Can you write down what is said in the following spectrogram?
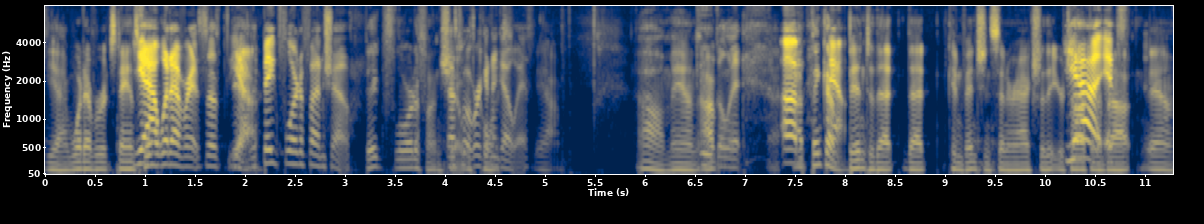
yeah whatever it stands yeah, for. Yeah, whatever. It's the yeah, Yeah. the big Florida Fun Show. Big Florida Fun Show. That's what we're gonna go with. Yeah. Oh man, I, Google it. I Um, think now- I've been to that that convention center actually that you're Yeah, talking about. Yeah,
